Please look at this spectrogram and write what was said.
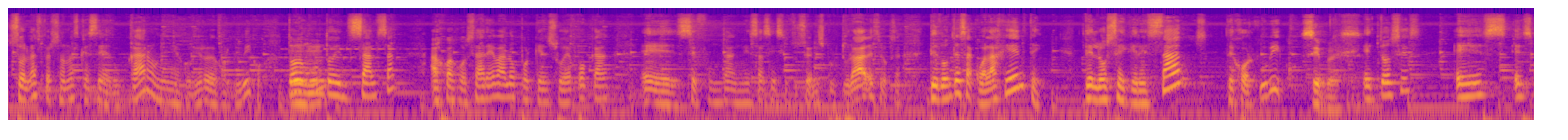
son las personas que se educaron en el gobierno de Jorge Ubico. Todo el mundo ensalza a Juan José Arevalo porque en su época eh, se fundan esas instituciones culturales. ¿De dónde sacó a la gente? De los egresados de Jorge Ubico. Sí, pues. Entonces, es, es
